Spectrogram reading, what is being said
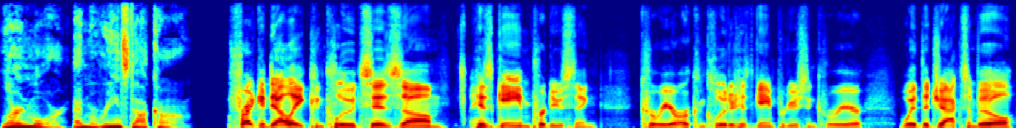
Learn more at marines.com. Fred Gaudelli concludes his um, his game producing career, or concluded his game producing career with the Jacksonville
